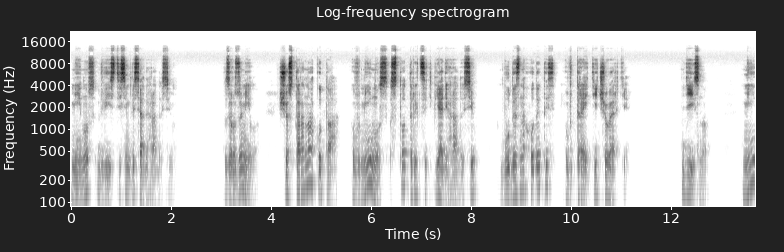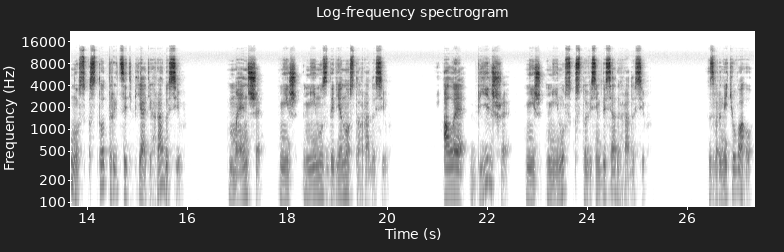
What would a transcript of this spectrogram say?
мінус 270 градусів. Зрозуміло, що сторона кута в мінус 135 градусів буде знаходитись в третій чверті. Дійсно, мінус 135 градусів менше, ніж мінус 90 градусів, але більше, ніж мінус 180 градусів. Зверніть увагу,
